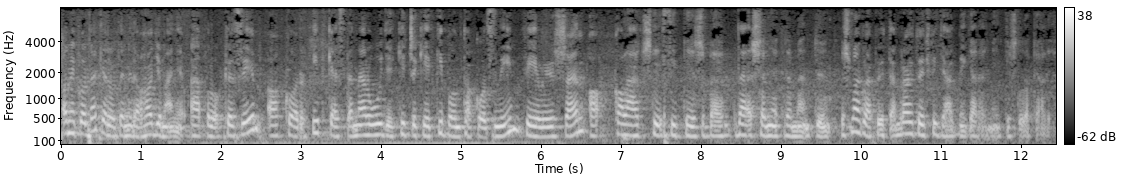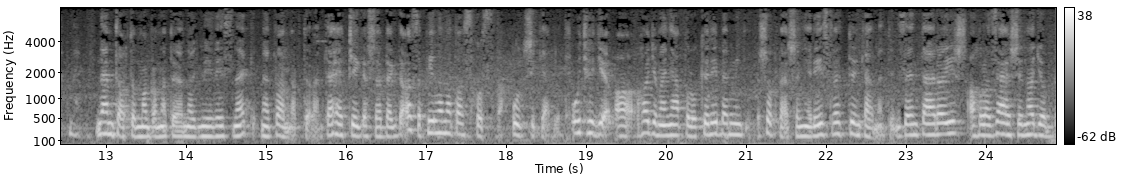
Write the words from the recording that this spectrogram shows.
Amikor bekerültem ide a hagyomány ápolók közé, akkor itt kezdtem el úgy egy kicsikét kibontakozni félősen. A kalács készítésben versenyekre mentünk, és meglepődtem rajta, hogy figyeld, még eredményt is tudok elérni. Nem tartom magamat olyan nagy művésznek, mert vannak tőlem tehetségesebbek, de az a pillanat azt hozta, úgy sikerült. Úgyhogy a hagyományápoló körében mi sok versenyen részt vettünk, elmentünk Zentára is, ahol az első nagyobb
